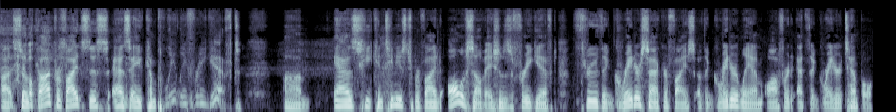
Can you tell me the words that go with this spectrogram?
Uh, so God provides this as a completely free gift. Um, as he continues to provide all of salvation as a free gift through the greater sacrifice of the greater lamb offered at the greater temple,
